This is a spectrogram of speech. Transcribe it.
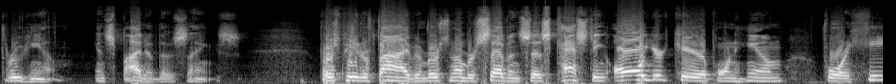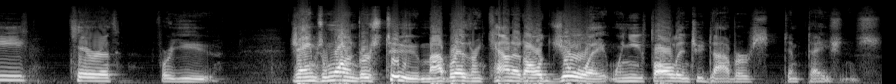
through him in spite of those things. 1 Peter 5 and verse number 7 says, Casting all your care upon him, for he careth for you. James 1 verse 2, My brethren, count it all joy when you fall into diverse temptations.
